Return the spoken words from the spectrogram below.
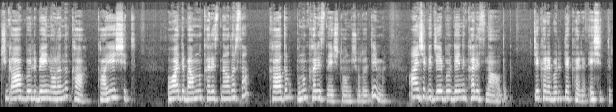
Çünkü A bölü B'nin oranı K. K'ya eşit. O halde ben bunun karesini alırsam K'da bunun karesine eşit olmuş oluyor değil mi? Aynı şekilde C bölü D'nin karesini aldık. C kare bölü D kare eşittir.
